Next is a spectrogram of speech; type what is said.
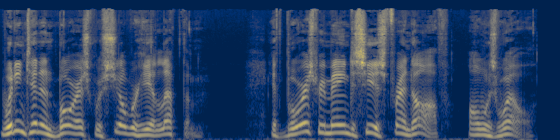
Whittington and Boris were still where he had left them. If Boris remained to see his friend off, all was well.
